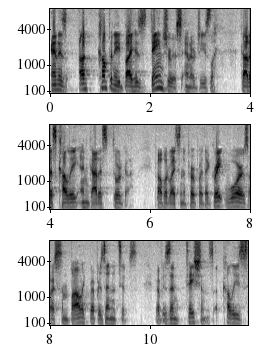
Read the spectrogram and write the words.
and is accompanied by his dangerous energies like Goddess Kali and Goddess Durga. Prabhupada writes in the purport that great wars are symbolic representatives, representations of Kali's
